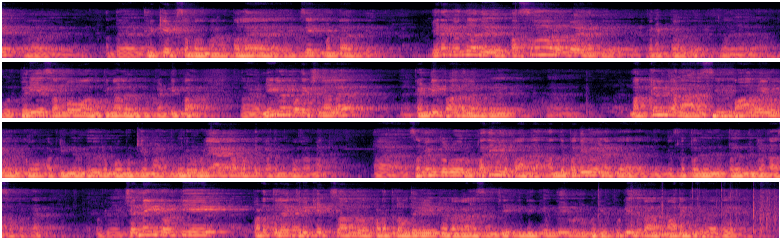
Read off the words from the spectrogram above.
அந்த கிரிக்கெட் சம்மந்தமாக பல எக்ஸைட்மெண்ட்டாக இருக்குது எனக்கு வந்து அது பர்சனலாக ரொம்ப எனக்கு கனெக்ட் ஆகுது. அது ஒரு பெரிய சம்பவம் அது பின்னால் இருக்கும் கண்டிப்பாக நீலம் ப்ரொடக்ஷனால் கண்டிப்பாக அதில் ஒரு மக்களுக்கான அரசியல் பார்வை ஒன்று இருக்கும் அப்படிங்கிறது ரொம்ப முக்கியமானது. வெறும் விளையாட்டாக மட்டும் கடந்து போகாமல் சமீபத்தில் ஒரு பதிவில் பார்த்தேன். அந்த பதிவும் எனக்கு அந்த இடத்துல பகிர்ந்து பகிர்ந்துக்கலாம்னு ஆசைப்பட்றேன். ஒரு சென்னை டுவெண்ட்டி எயிட் படத்தில் கிரிக்கெட் சார்ந்த ஒரு படத்தில் உதவி இயக்குனராக வேலை செஞ்சு இன்னைக்கு வந்து இவர் ஒரு ப்ரொடியூசராக மாறிட்டு இருக்காரு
